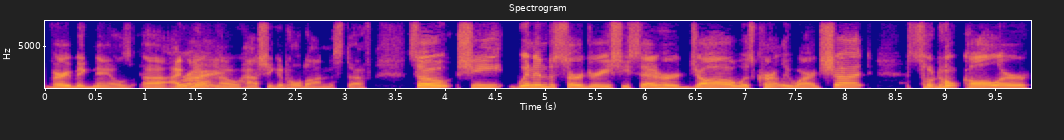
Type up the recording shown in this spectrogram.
very big nails. Uh, I Right. don't know how she could hold on to stuff. So she went into surgery. She said her jaw was currently wired shut. So don't call her.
